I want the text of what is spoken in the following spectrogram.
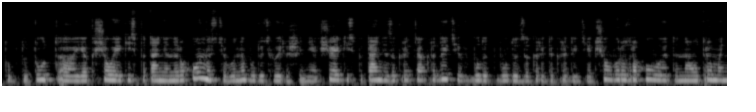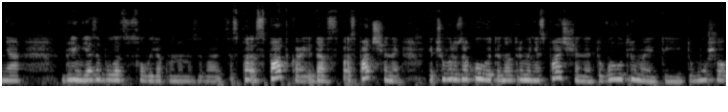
Тобто, тут, е, якщо якісь питання нерухомості, вони будуть вирішені. Якщо якісь питання закриття кредитів, будуть, будуть закриті кредити. Якщо ви розраховуєте на отримання, блін, я забула це слово, як воно називається. Спа- Спадка, да, сп- спадщини. Якщо ви розраховуєте на отримання спадщини, то ви отримаєте її, тому що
